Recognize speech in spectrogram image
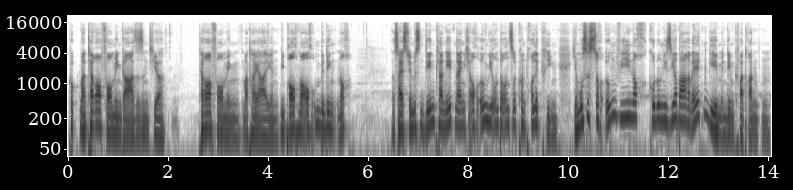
Guckt mal, Terraforming-Gase sind hier. Terraforming-Materialien. Die brauchen wir auch unbedingt noch. Das heißt, wir müssen den Planeten eigentlich auch irgendwie unter unsere Kontrolle kriegen. Hier muss es doch irgendwie noch kolonisierbare Welten geben in dem Quadranten.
